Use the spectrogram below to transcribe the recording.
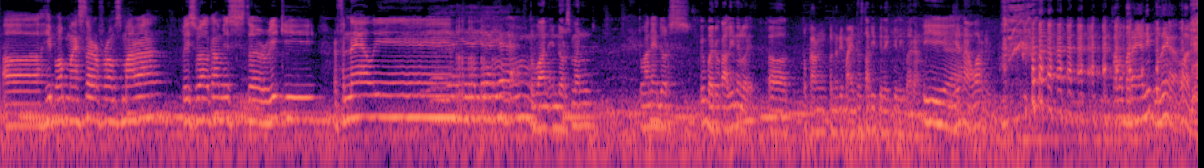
Uh, hip hop master from Semarang. Please welcome Mr. Ricky Ravenelli. Yeah, yeah, yeah, yeah. Tuan endorsement. Tuan endorse. Itu baru kali ini loh, eh, tukang penerima endorse tapi pilih-pilih barang. Iya. Dia nawar. kalau barangnya ini boleh nggak? Waduh.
